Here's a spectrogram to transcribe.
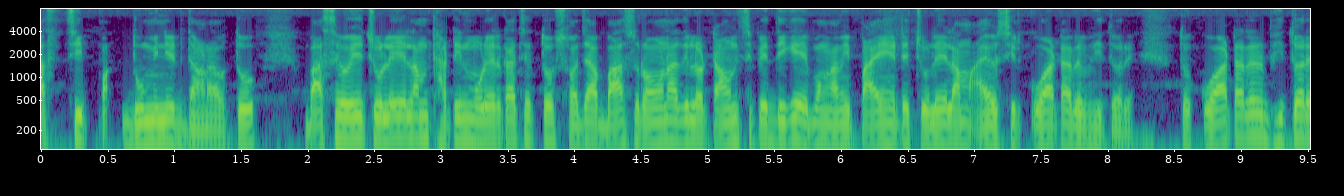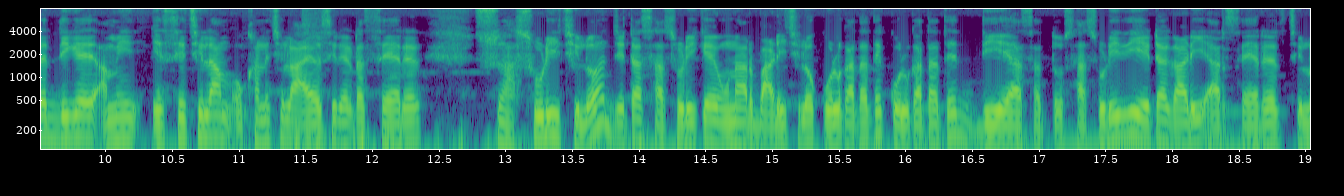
আসছি দু মিনিট দাঁড়াও। তো বাসে হয়ে চলে এলাম থার্টিন মোড়ের কাছে। তো সোজা বাস রওনা দিল টাউনশিপের দিকে এবং আমি পায়ে হেঁটে চলে এলাম আইওসির কোয়ার্টারের ভিতরে। তো কোয়ার্টারের ভিতরের দিকে আমি এসেছিলাম, ওখানে ছিল আইওসির একটা স্যারের শাশুড়ি ছিল, যেটা শাশুড়িকে ওনার বাড়ি ছিল কলকাতাতে কলকাতাতে দিয়ে আসা। তো শাশুড়ি দিয়ে এটা গাড়ি আর স্যারের ছিল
